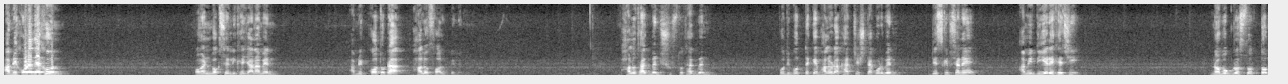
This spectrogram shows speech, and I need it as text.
আপনি করে দেখুন কমেন্ট বক্সে লিখে জানাবেন, আপনি কতটা ভালো ফল পেলেন। ভালো থাকবেন, সুস্থ থাকবেন প্রতি প্রত্যেককে ভালো রাখার চেষ্টা করবেন। ডিসক্রিপশানে আমি দিয়ে রেখেছি নবগ্রস্তোত্তম,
